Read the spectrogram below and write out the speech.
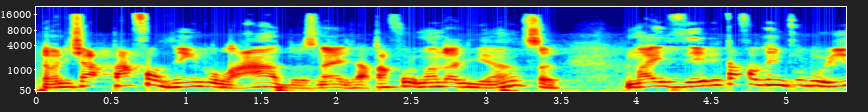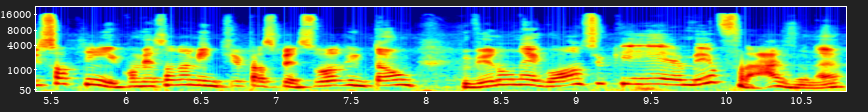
Então ele já tá fazendo lados, né? Ele já tá formando aliança. Mas ele tá fazendo tudo isso assim, e começando a mentir para as pessoas, então vira um negócio que é meio frágil, né?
